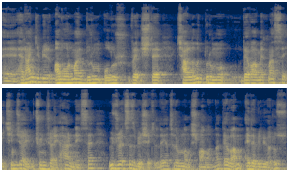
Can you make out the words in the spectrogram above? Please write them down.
e, herhangi bir anormal durum olur ve işte karlılık durumu devam etmezse ikinci ay, üçüncü ay her neyse ücretsiz bir şekilde yatırım danışmanlığına devam edebiliyoruz.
